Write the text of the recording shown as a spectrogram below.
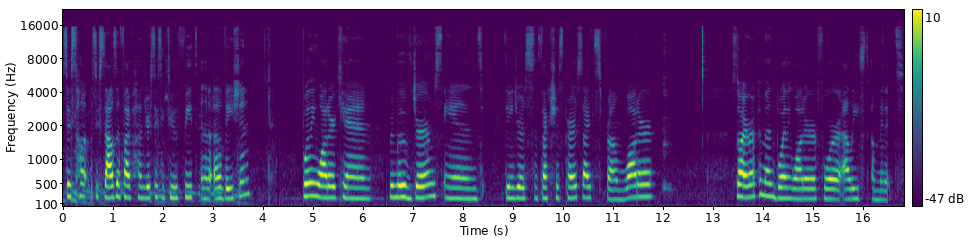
6,562 feet in elevation. Boiling water can remove germs and dangerous infectious parasites from water. So I recommend boiling water for at least a minute.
